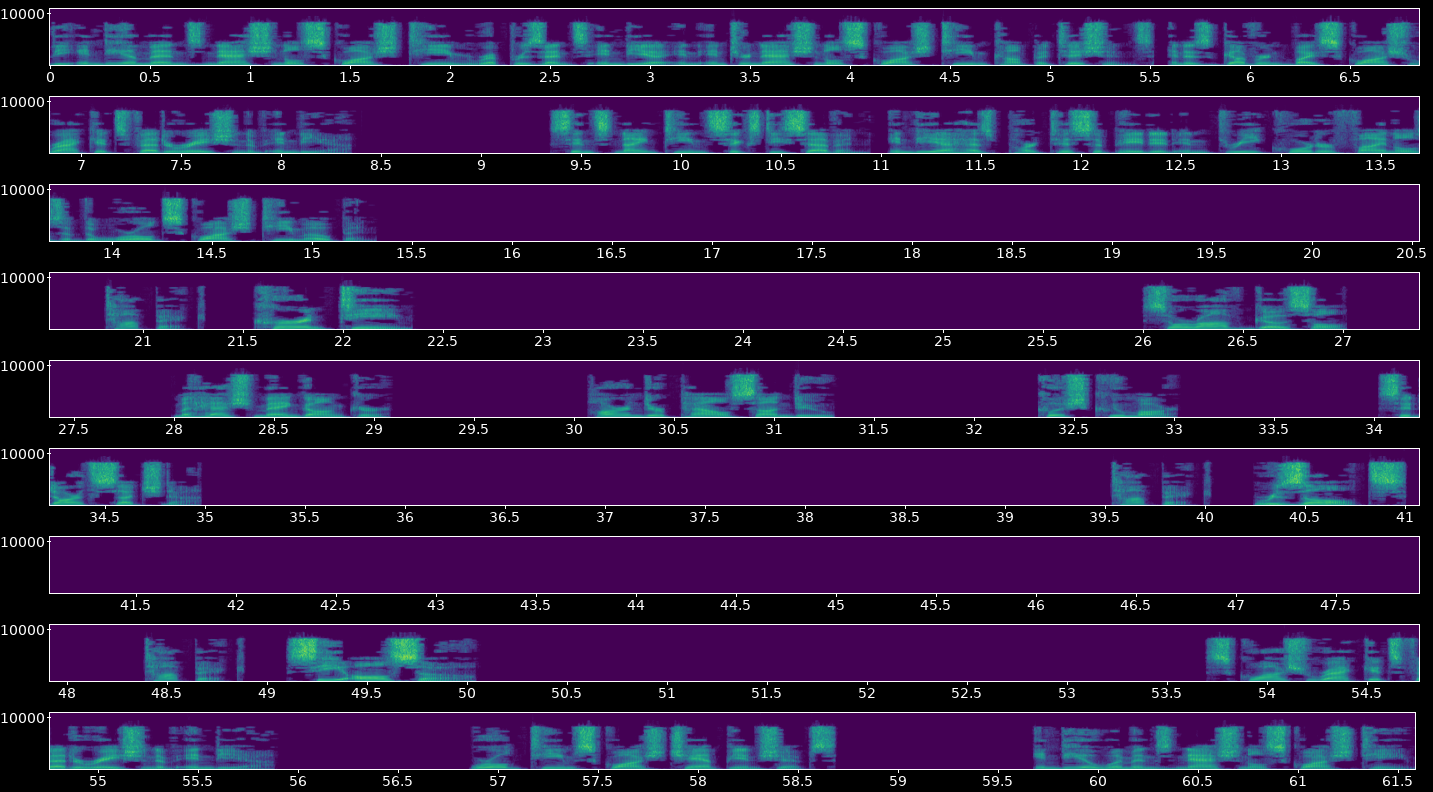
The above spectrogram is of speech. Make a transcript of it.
The India men's national squash team represents India in international squash team competitions, and is governed by Squash Rackets Federation of India. Since 1967, India has participated in three quarter-finals of the World Squash Team Open. Current team Saurav Ghosal Mahesh Mangaonkar Harinder Pal Sandhu Kush Kumar Siddharth Suchde Results. Topic See also. Squash Rackets Federation of India. World Team Squash Championships India women's national squash team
